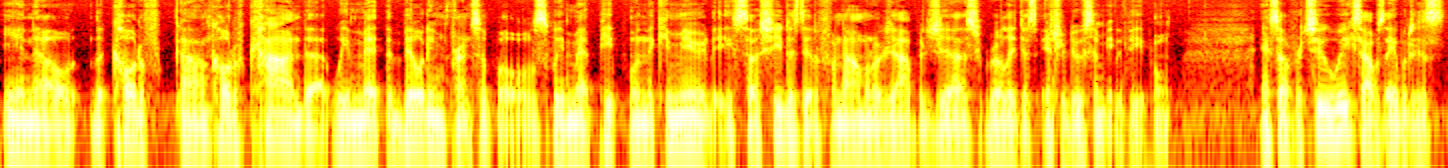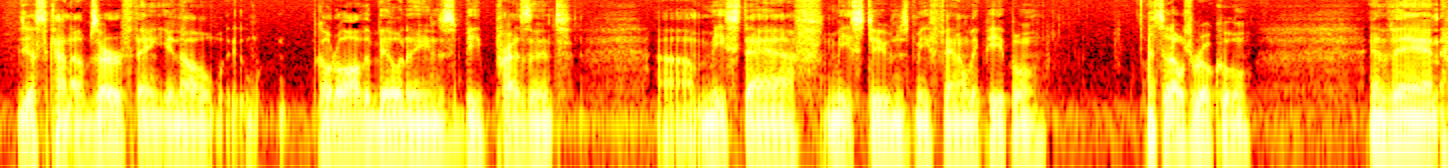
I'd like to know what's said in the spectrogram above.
you know, the code of um, code of conduct. We met the building principals. We met people in the community. So she just did a phenomenal job of just really just introducing me to people. And so for two weeks, I was able to just just kind of observe things. You know, go to all the buildings, be present, um, meet staff, meet students, meet family people. And so that was real cool. And then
